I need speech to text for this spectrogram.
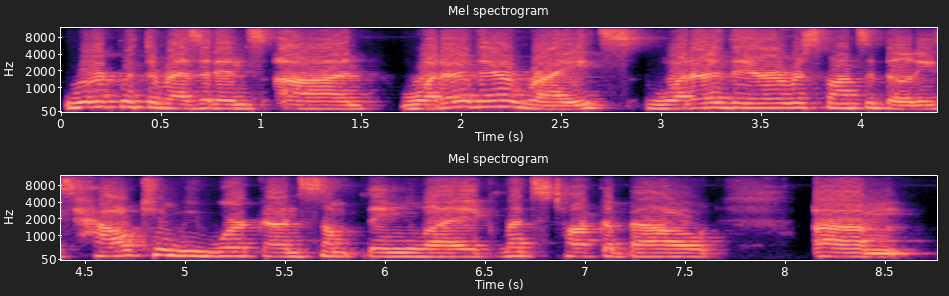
work with the residents on what are their rights, what are their responsibilities, how can we work on something like, let's talk about um,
